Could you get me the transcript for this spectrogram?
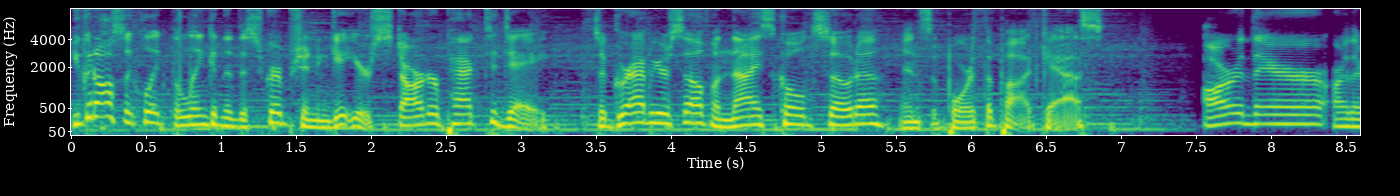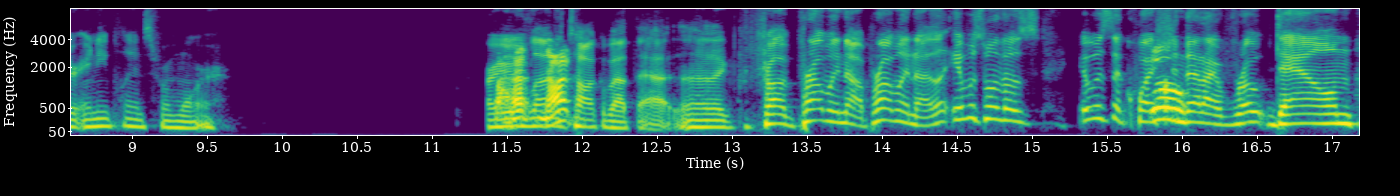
You can also click the link in the description and get your starter pack today. So grab yourself a nice cold soda and support the podcast. Are there are there any plans for more? Are you allowed not, to talk about that? Uh, like, pro- probably not. Probably not. It was one of those. It was a question well, that I wrote down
